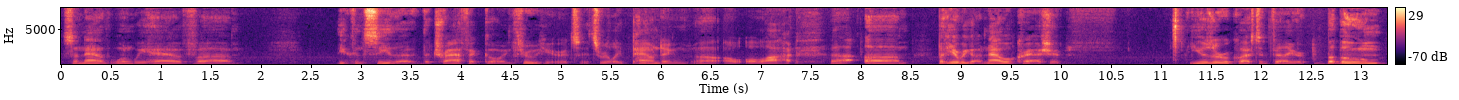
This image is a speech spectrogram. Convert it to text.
So now when we have, uh, you can see the, the traffic going through here. It's, it's really pounding uh, a, a, lot. Um, but here we go. Now we'll crash it. User requested failure. Ba-boom,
